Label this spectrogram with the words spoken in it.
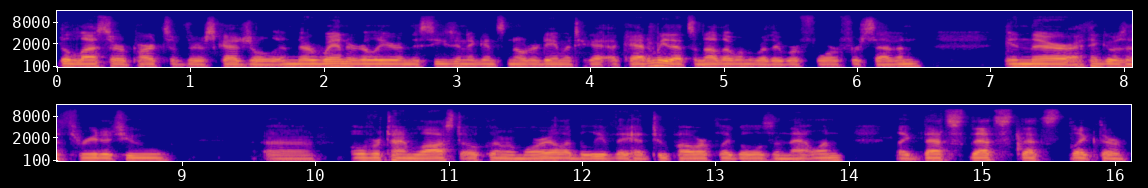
the lesser parts of their schedule. In their win earlier in the season against Notre Dame Academy, that's another one where they were four for seven. In there, I think it was a three to two uh, overtime loss to Oakland Memorial. I believe they had two power play goals in that one. Like that's that's that's like their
